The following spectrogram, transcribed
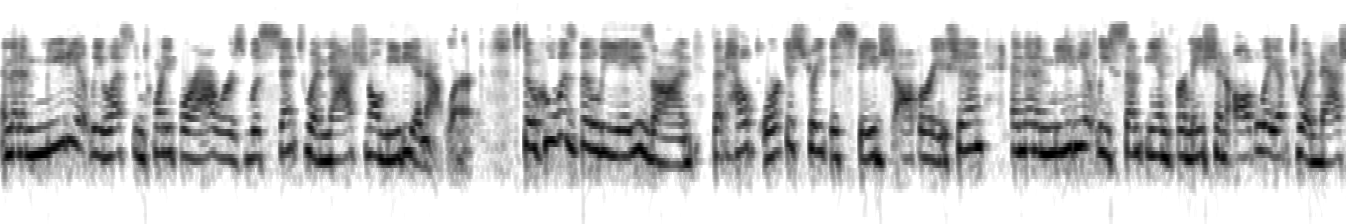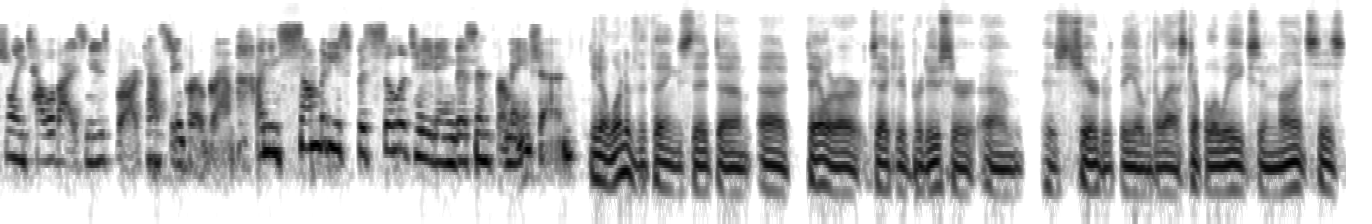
and then immediately less than 24 hours was sent to a national media network. So who was the liaison that helped orchestrate this staged operation and then immediately sent the information all the way up to a nationally televised news broadcasting program? I mean, somebody's facilitating this information. You know, one of the things that um, uh, Taylor, our executive producer, um, has shared with me over the last couple of weeks and months is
